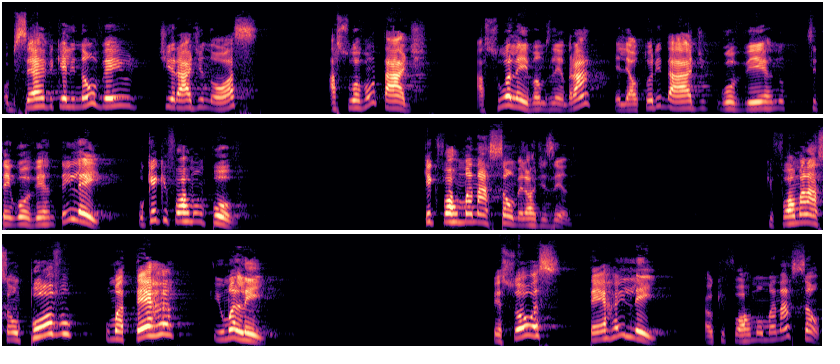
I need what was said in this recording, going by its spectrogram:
Observe que ele não veio tirar de nós a sua vontade, A sua lei, vamos lembrar? Ele é autoridade, governo. Se tem governo, tem lei. O que que forma um povo? O que que forma uma nação, melhor dizendo? Que forma a nação? O povo, uma terra e uma lei. Pessoas, terra e lei. É o que forma uma nação.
